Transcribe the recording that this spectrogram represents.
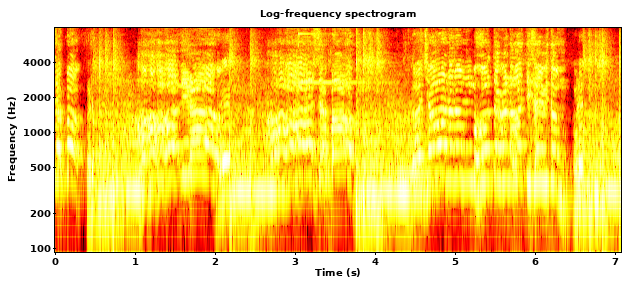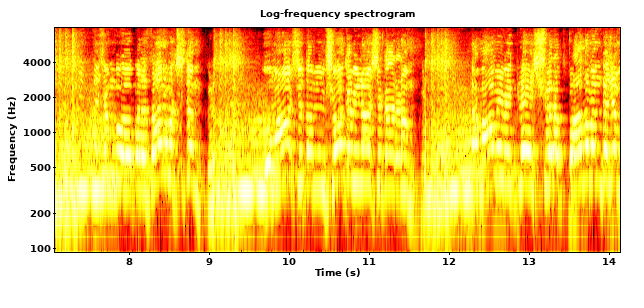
శర్మ ఆదిరామ్ శర్మ గజాననం భూతగణాతి సవితం నిత్యశంభోపల సారవక్షితం ఉమాశుతం శోక వినాశ కారణం. నమామి విఘ్నేశ్వర పాదమంకజం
